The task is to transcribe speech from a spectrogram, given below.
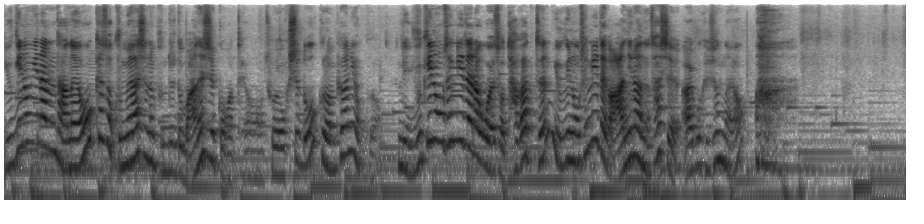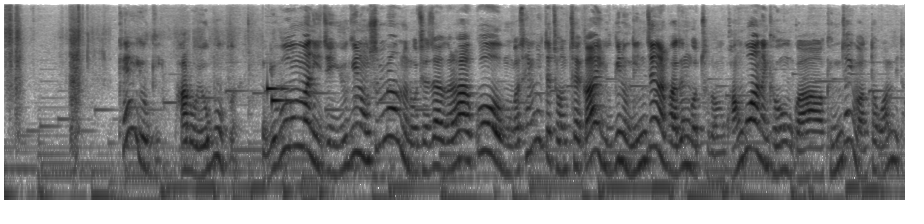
유기농이라는 단어에 혹해서 구매하시는 분들도 많으실 것 같아요. 저 역시도 그런 편이었고요. 근데 유기농 생리대라고 해서 다 같은 유기농 생리대가 아니라는 사실 알고 계셨나요? 이렇게 여기 바로 이 부분 이 부분만 이제 유기농 순면으로 제작을 하고 뭔가 생리대 전체가 유기농 인증을 받은 것처럼 광고하는 경우가 굉장히 많다고 합니다.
